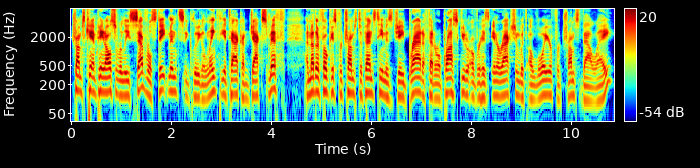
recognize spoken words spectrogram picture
Trump's campaign also released several statements, including a lengthy attack on Jack Smith. Another focus for Trump's defense team is Jay Bratt, a federal prosecutor, over his interaction with a lawyer for Trump's valet.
